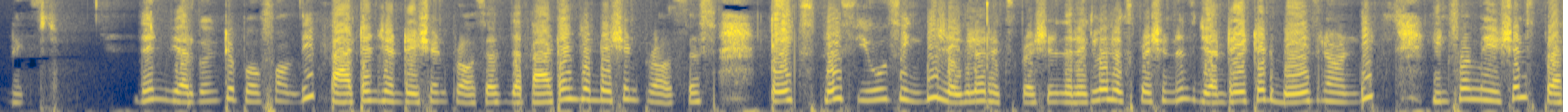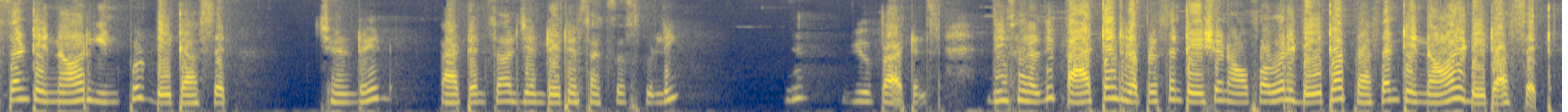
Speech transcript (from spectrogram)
next then we are going to perform the pattern generation process. The pattern generation process takes place using the regular expression. The regular expression is generated based on the information present in our input data set generate patterns are generated successfully. View patterns. These are the pattern representation of our data present in our data set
